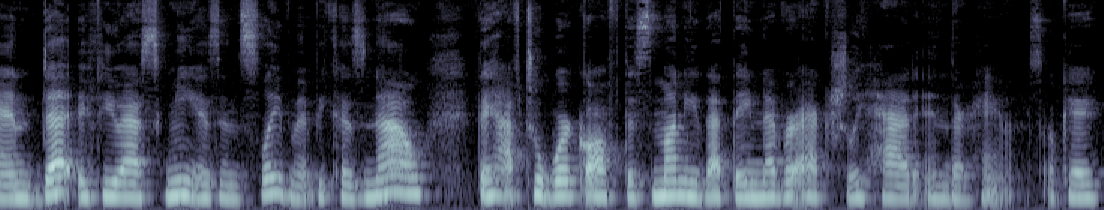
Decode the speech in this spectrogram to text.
And debt, if you ask me, is enslavement because now they have to work off this money that they never actually had in their hands, okay?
